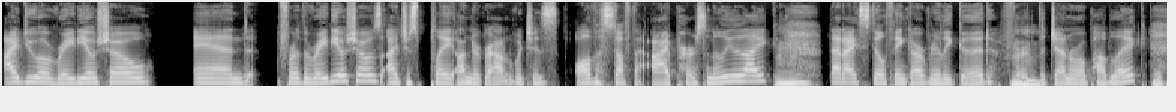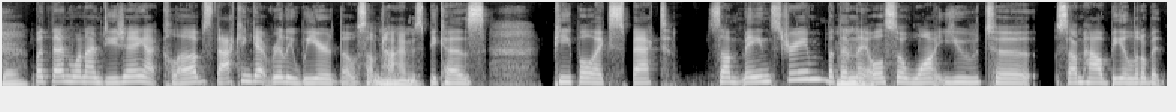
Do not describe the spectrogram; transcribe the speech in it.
I do a radio show, and for the radio shows, I just play underground, which is all the stuff that I personally like Mhm. that I still think are really good for Mhm. the general public. okay But then when I'm DJing at clubs, that can get really weird though sometimes because people expect some mainstream, but then they Mm. also want you to somehow be a little bit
